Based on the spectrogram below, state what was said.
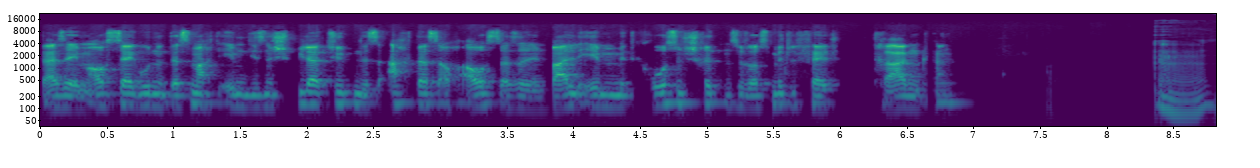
da ist er eben auch sehr gut und das macht eben diesen Spielertypen des Achters auch aus, dass er den Ball eben mit großen Schritten so durchs Mittelfeld tragen kann. Mhm.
